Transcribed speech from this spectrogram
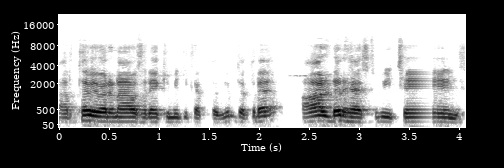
अर्थविवरणावसरे किमिति कर्तव्यं। तत्र order has to be change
